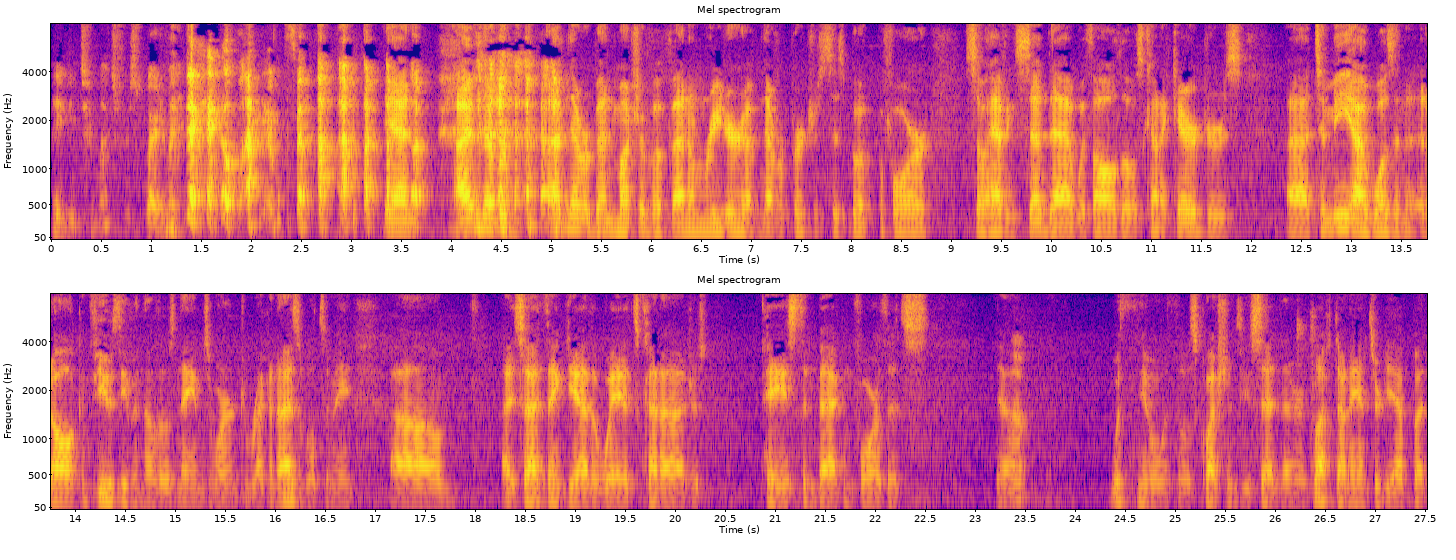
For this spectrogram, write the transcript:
maybe too much for Spider-Man to handle by himself. And I've never I've never been much of a Venom reader. I've never purchased his book before. So having said that, with all those kind of characters, uh, to me, I wasn't at all confused, even though those names weren't recognizable to me. Um, I, so I think, yeah, the way it's kind of just paced and back and forth, it's, you know, Yeah. With you know with those questions you said that are left unanswered yet. But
